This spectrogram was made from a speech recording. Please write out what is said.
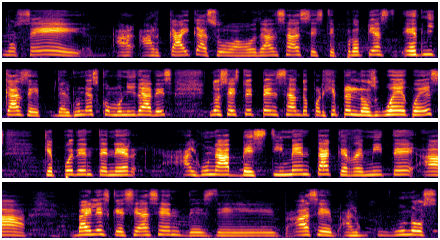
no sé, arcaicas o, danzas este, propias étnicas de, algunas comunidades. No sé, estoy pensando, por ejemplo, en los huehues que pueden tener alguna vestimenta que remite a bailes que se hacen desde hace algunos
